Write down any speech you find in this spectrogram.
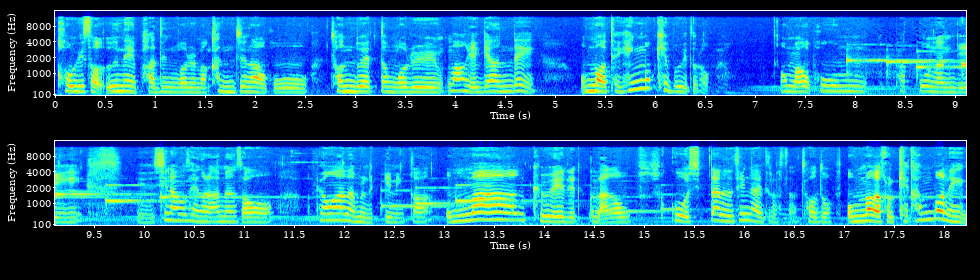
거기서 은혜 받은 거를 막 간증하고 전도했던 거를 막 얘기하는데 엄마가 되게 행복해 보이더라고요. 엄마가 복음 받고 난 뒤에 신앙생활 하면서 평안함을 느끼니까 엄마 교회를 나가고 싶다는 생각이 들었어요. 저도 엄마가 그렇게 한 번에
